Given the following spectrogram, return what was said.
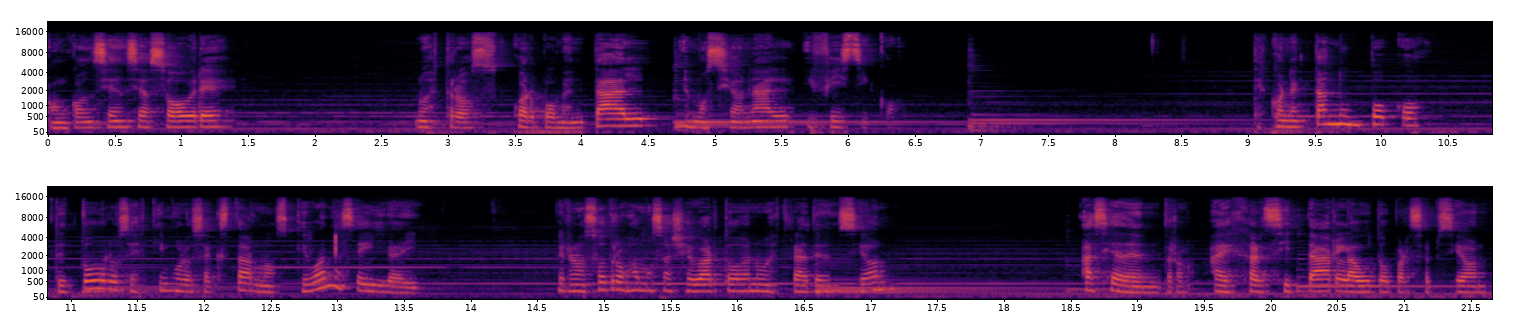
con conciencia sobre nuestros cuerpo mental, emocional y físico. Desconectando un poco de todos los estímulos externos que van a seguir ahí. Pero nosotros vamos a llevar toda nuestra atención hacia adentro, a ejercitar la autopercepción.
